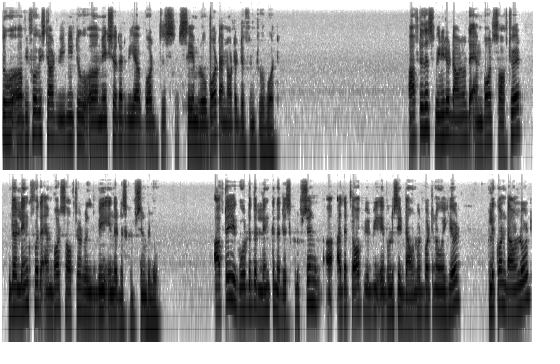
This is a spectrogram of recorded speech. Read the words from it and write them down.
So uh, before we start, we need to uh, make sure that we have bought this same robot and not a different robot. After this, we need to download the Mbot software. The link for the Mbot software will be in the description below. After you go to the link in the description, uh, at the top you'll be able to see download button over here. Click on download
